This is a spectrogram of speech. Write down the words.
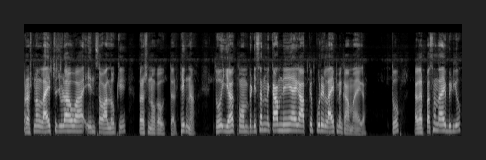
पर्सनल लाइफ से जुड़ा हुआ है इन सवालों के प्रश्नों का उत्तर, ठीक ना? तो यह कॉम्पिटिशन में काम नहीं आएगा, आपके पूरे लाइफ में काम आएगा। तो अगर पसंद आए वीडियो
